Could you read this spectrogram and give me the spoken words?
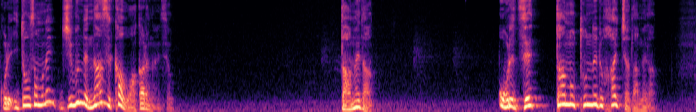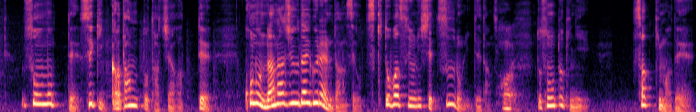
これ伊藤さんもね自分でなぜかは分からないんですよ。ダメだ。俺絶対のトンネル入っちゃダメだ。そう思って席ガタンと立ち上がってこの70代ぐらいの男性を突き飛ばすようにして通路に出たんですよ。はい。とその時にさっきまで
